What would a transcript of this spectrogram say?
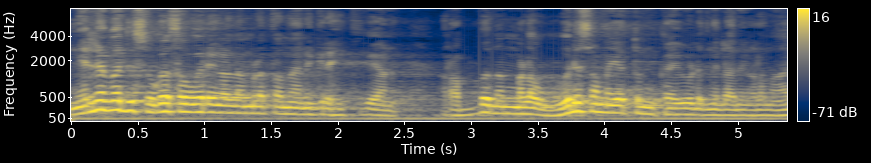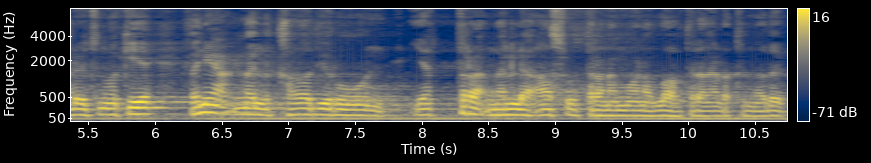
നിരവധി സുഖ സൗകര്യങ്ങൾ നമ്മളെ തന്ന് അനുഗ്രഹിക്കുകയാണ്. റബ്ബ് നമ്മളെ ഒരു സമയത്തും കൈവിടുന്നില്ല. നിങ്ങളൊന്ന് ആലോചിച്ച് നോക്കിയേ. ഫനി അമൽ ഖാദിറൂൻ. എത്ര നല്ല ആസൂത്രണമാണ് അള്ളാഹു താല നടത്തുന്നത്.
